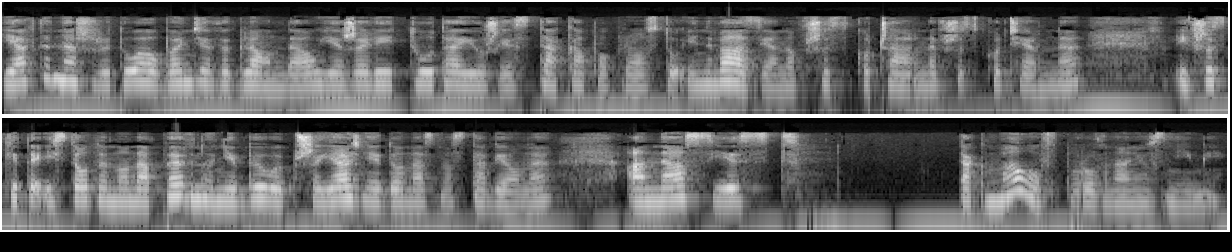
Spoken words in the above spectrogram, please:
jak ten nasz rytuał będzie wyglądał, jeżeli tutaj już jest taka po prostu inwazja, no wszystko czarne, wszystko ciemne i wszystkie te istoty no na pewno nie były przyjaźnie do nas nastawione, a nas jest tak mało w porównaniu z nimi.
